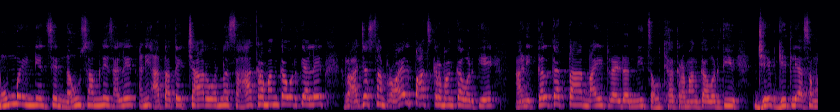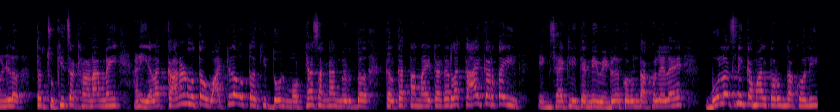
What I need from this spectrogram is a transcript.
मुंबई इंडियन्सचे नऊ सामने झालेत आणि आता ते चारवरनं सहा क्रमांकावरती आलेत. राजस्थान रॉयल पाच क्रमांकावरती आहे. आणि कलकत्ता नाईट रायडरनी चौथ्या क्रमांकावरती झेप घेतली असं म्हणलं तर चुकीचं ठरणार नाही. आणि याला कारण होतं वाटलं होतं की दोन मोठ्या संघांविरुद्ध कलकत्ता नाईट रायडरला काय करता येईल? एक्झॅक्टली त्यांनी वेगळं करून दाखवलेलं आहे. बोलर्सनी कमाल करून दाखवली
